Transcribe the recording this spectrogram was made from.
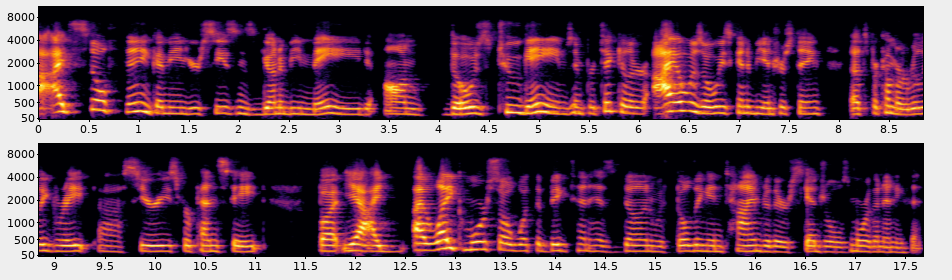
I still think, I mean, your season's going to be made on those two games in particular. Iowa's always going to be interesting. That's become a really great uh, series for Penn State. But yeah, I I like more so what the Big Ten has done with building in time to their schedules more than anything.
